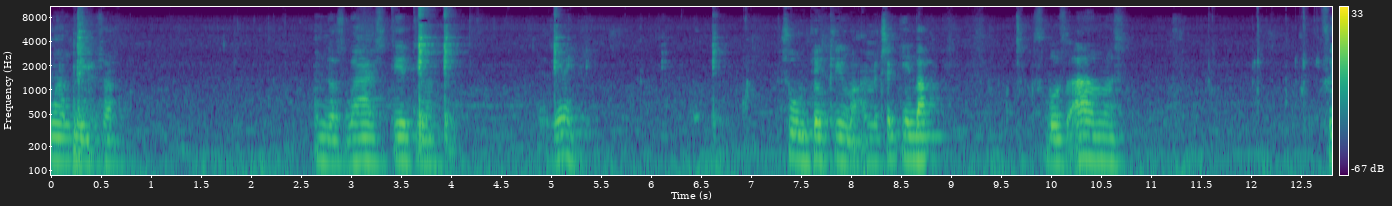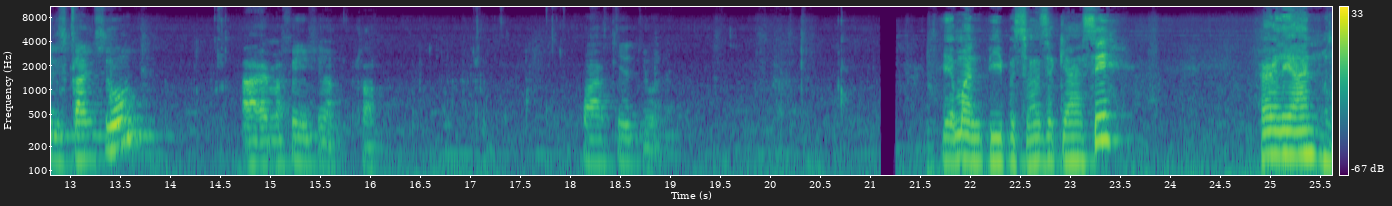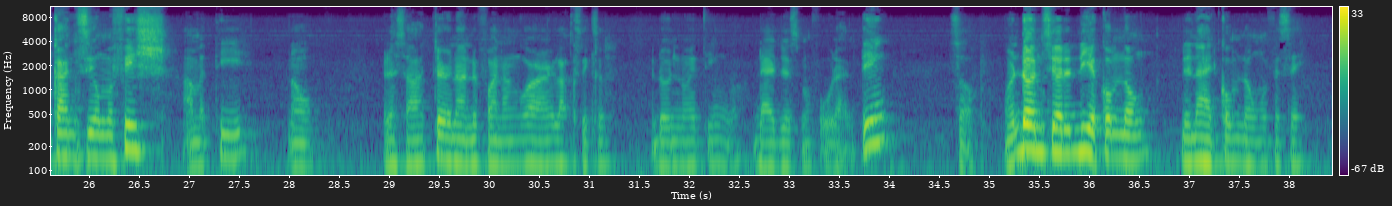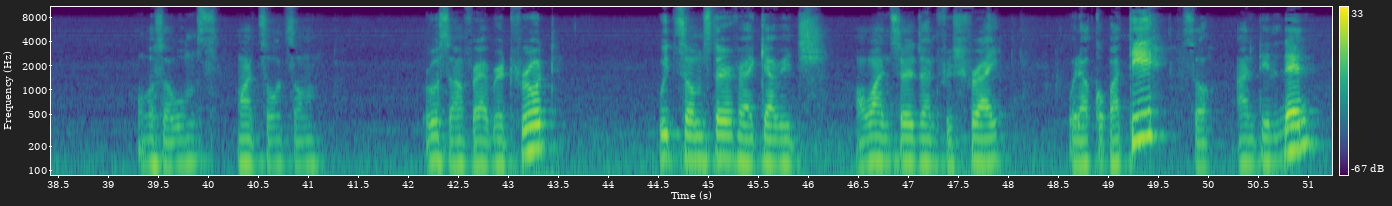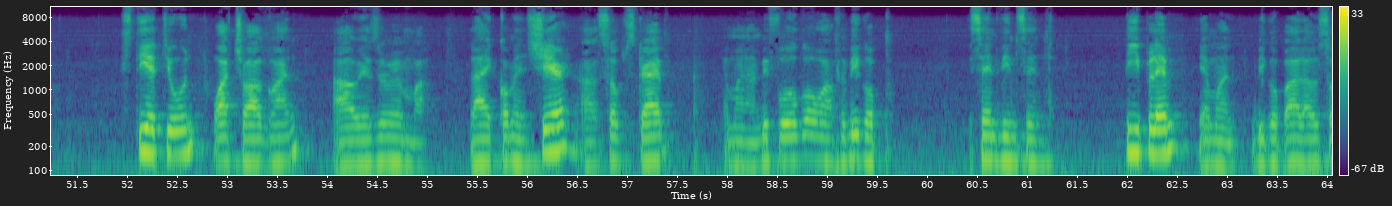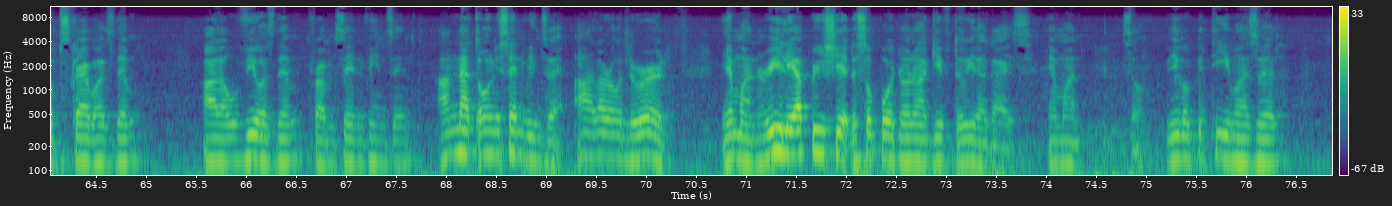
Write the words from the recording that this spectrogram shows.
Come on, people, so. I'm just going to stay see me? Soon clean back. I'm checking back. Supposed to almost finish consume. I'm finishing up. So, to stay tuned. Yeah, man, people, so as you can see, early on, I consume my fish and my tea. Now, just uh, turn on the fan and go and relax little. I don't know anything, digest my food and thing. So, when done see the day come down, the night come down, if I say. I go some homes, mats out some roast and fried breadfruit with some stir fry cabbage and one surgeon fish fry with a cup of tea. So, until then, stay tuned, watch go on. Always remember, like, comment, share, and subscribe. Yeah, man, and before we go on for big up St. Vincent people them, yeah man, big up all our subscribers them, all our viewers them from St. Vincent. And not only St. Vincent, all around the world. Yeah man, really appreciate the support you I give to you guys. Yeah man. So big up the team as well.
